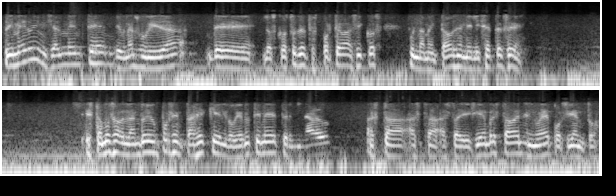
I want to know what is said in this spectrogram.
primero inicialmente de una subida de los costos de transporte básicos fundamentados en el ICTC. Estamos hablando de un porcentaje que el gobierno tiene determinado hasta, hasta, hasta diciembre estaba en el 9%,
